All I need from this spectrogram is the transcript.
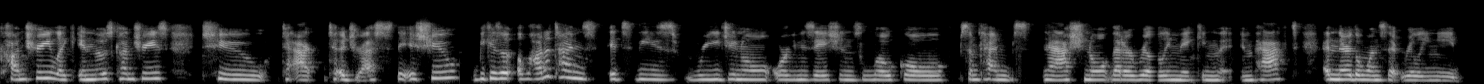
country like in those countries to to act to address the issue. Because a, lot of times it's these regional organizations local sometimes national that are really making the impact and they're the ones that really need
